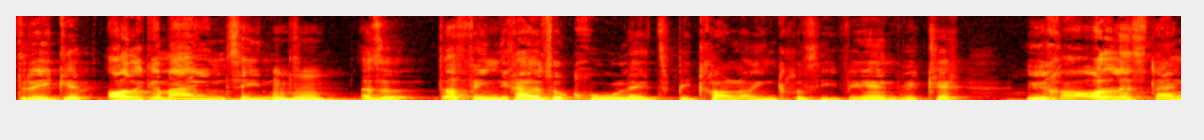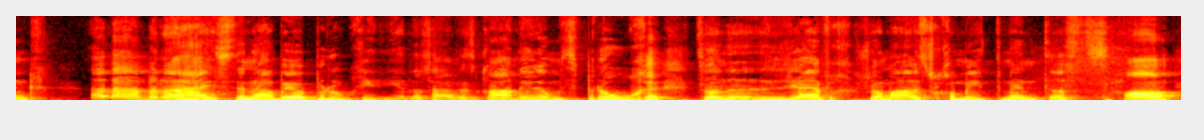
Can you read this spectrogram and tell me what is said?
Trigger allgemein sind. Mhm. Also das finde ich auch so cool jetzt bei Kala inklusive. Ihr habt wirklich euch an alles denkt. Aber, aber das heisst dann auch, ja, brauche ich dir das auch. Es geht nicht ums Brauchen, sondern es ist einfach schon mal ein Commitment, das zu haben.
